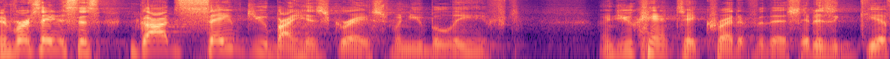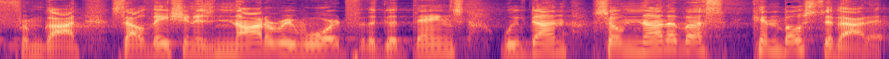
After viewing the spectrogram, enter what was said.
In verse 8, it says, God saved you by his grace when you believed. And you can't take credit for this. It is a gift from God. Salvation is not a reward for the good things we've done, so none of us can boast about it.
